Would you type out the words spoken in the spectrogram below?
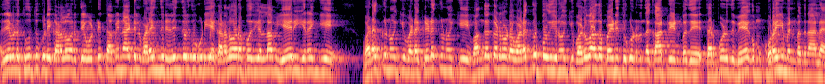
அதேபோல் தூத்துக்குடி கடலோரத்தை ஒட்டி தமிழ்நாட்டில் வளைந்து நெளிந்திருக்கக்கூடிய கடலோர பகுதிகளெல்லாம் ஏறி இறங்கி வடக்கு நோக்கி வடகிழக்கு நோக்கி வங்கக்கடலோட வடக்கு பகுதியை நோக்கி வலுவாக பயணித்துக் கொண்டிருந்த காற்று என்பது தற்பொழுது வேகம் குறையும் என்பதனால்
